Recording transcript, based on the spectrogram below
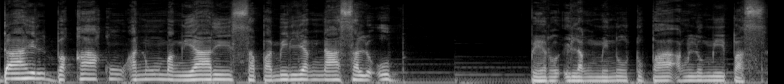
dahil baka kung anong mangyari sa pamilyang nasa loob. Pero ilang minuto pa ang lumipas.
